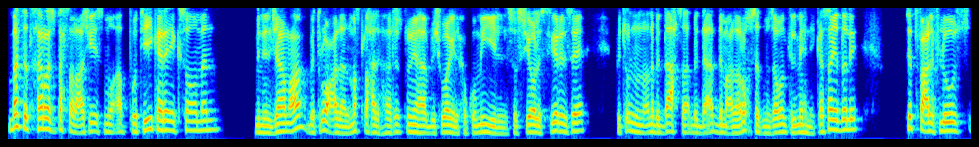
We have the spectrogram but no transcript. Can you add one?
بس تتخرج بتحصل على شيء اسمه apotekarexamen من الجامعة. بتروح على المصلحة اللي خرجتكم إياها بشوي الحكومية ال Socialstyrelsen بتقول لهم أنا بدي احصل بدي أقدم على رخصة مزاولة المهنة كصيدلي بتدفع الفلوس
